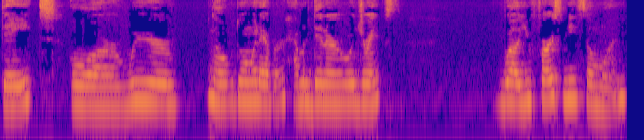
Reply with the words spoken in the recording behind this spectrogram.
date or we're, you know, doing whatever, having dinner or drinks, well, you first meet someone.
